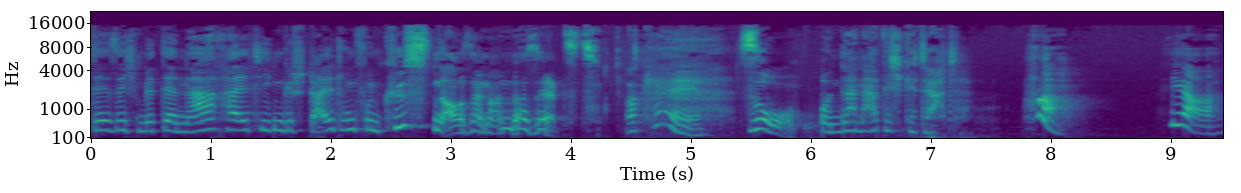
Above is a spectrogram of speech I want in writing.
der sich mit der nachhaltigen Gestaltung von Küsten auseinandersetzt. Okay. So, und dann habe ich gedacht, ha, ja,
